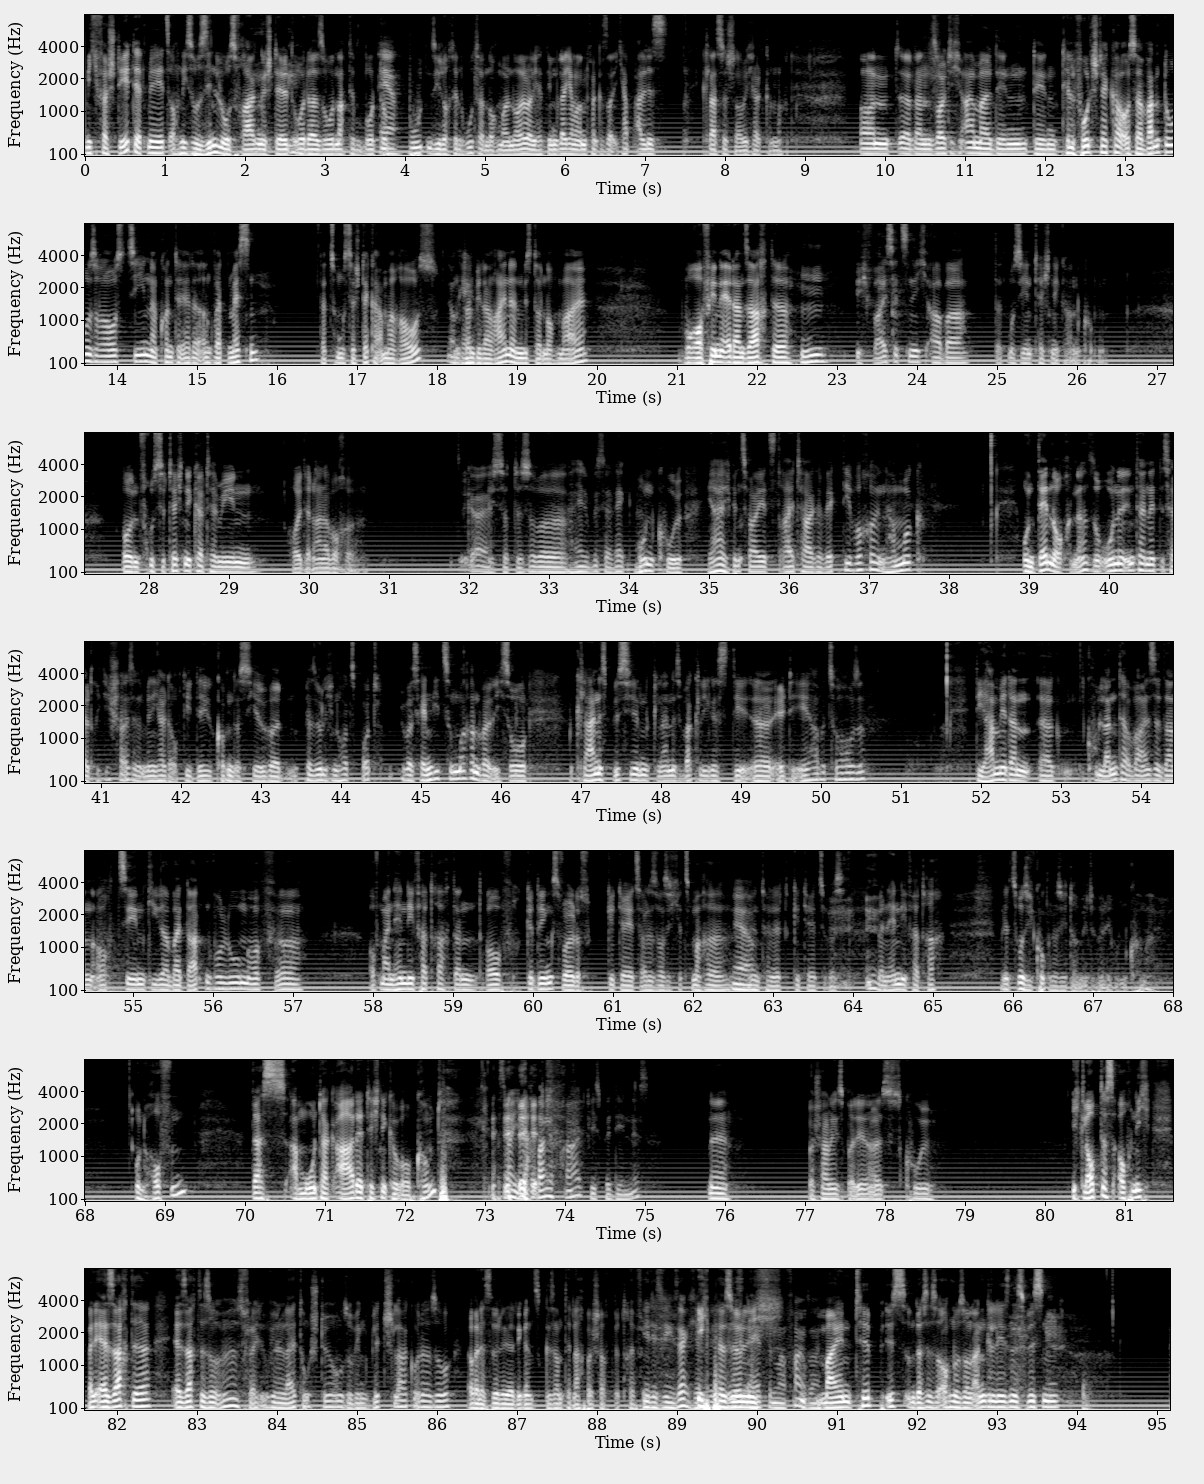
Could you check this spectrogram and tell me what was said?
mich versteht. Der hat mir jetzt auch nicht so sinnlos Fragen gestellt oder so nach dem Motto, Ja. booten Sie doch den Router nochmal neu, weil ich hatte ihm gleich am Anfang gesagt, ich habe alles klassisch, habe ich halt gemacht. Und äh, dann sollte ich einmal den, den Telefonstecker aus der Wanddose rausziehen, dann konnte er da irgendwas messen. Dazu muss der Stecker einmal raus und Okay. dann wieder rein, dann misst er nochmal. Woraufhin er dann sagte, hm, ich weiß jetzt nicht, aber das muss ich einen Techniker angucken. Und früheste Technikertermin heute in einer Woche. Geil. Ich sagte, das ist aber nee, du bist ja weg. Ne? uncool. Ja, ich bin zwar jetzt drei Tage weg die Woche in Hamburg. Und dennoch, ne, so ohne Internet ist halt richtig scheiße. Dann bin ich halt auf die Idee gekommen, das hier über einen persönlichen Hotspot übers Handy zu machen, weil ich so ein kleines bisschen, ein kleines wackeliges äh, LTE habe zu Hause. Die haben mir dann äh, kulanterweise dann auch 10 Gigabyte Datenvolumen auf, äh, auf meinen Handyvertrag dann drauf gedings, weil das geht ja jetzt alles, was ich jetzt mache, Ja. im Internet geht ja jetzt über den Handyvertrag. Und jetzt muss ich gucken, dass ich damit über die Runden komme. Und hoffen, dass am Montag A der Techniker überhaupt kommt. Hast du mal die Nachbarn gefragt, wie es bei denen ist? Ne, wahrscheinlich ist bei denen alles cool. Ich glaube das auch nicht, weil er sagte, er sagte so, äh, ist vielleicht irgendwie eine Leitungsstörung, so wegen Blitzschlag oder so. Aber das würde ja die ganze gesamte Nachbarschaft betreffen. Ja, deswegen sage ich ja. Ich persönlich, fragen sollen. mein Tipp ist, und das ist auch nur so ein angelesenes Wissen,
